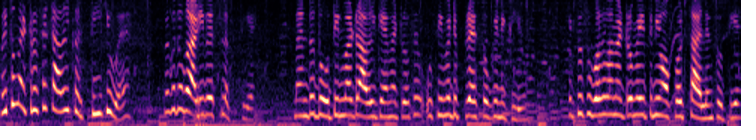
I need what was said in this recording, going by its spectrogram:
भाई, तू मेट्रो से ट्रैवल करती क्यों है? मेरे को तो गाड़ी बेस्ट लगती है। मैंने तो दो तीन बार ट्रैवल किया मेट्रो से, उसी में डिप्रेस होकर निकली हूँ। एक तो सुबह सुबह मेट्रो में इतनी ऑकवर्ड साइलेंस होती है।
